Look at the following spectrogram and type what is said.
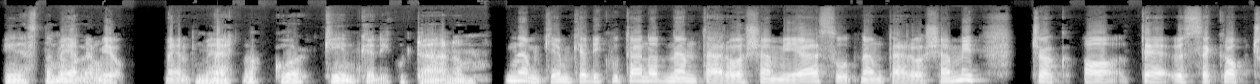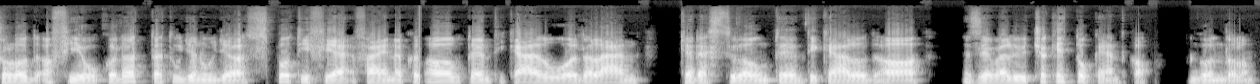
Én ezt nem Miért akarom. nem jó? Mert, Mert mert akkor kémkedik utánam. nem kémkedik utánad, nem tárol semmi elszót, nem tárol semmit, csak a te összekapcsolod a fiókodat, tehát ugyanúgy a Spotify-nak az autentikáló oldalán keresztül autentikálod a, ezért ő csak egy tokent kap, gondolom.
